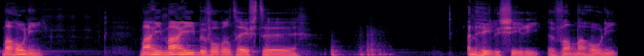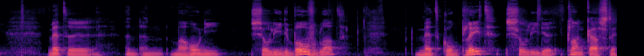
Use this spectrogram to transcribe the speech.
Mahoney. Mahi Mahi bijvoorbeeld heeft uh, een hele serie van Mahoney. Met een, een Mahoney solide bovenblad met compleet solide klankkasten.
